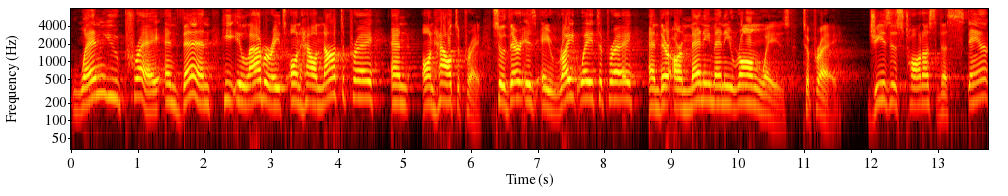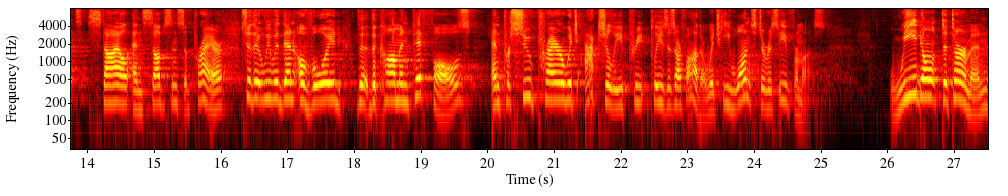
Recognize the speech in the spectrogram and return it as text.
when you pray, and then he elaborates on how not to pray and on how to pray. So there is a right way to pray, and there are many, many wrong ways to pray. Jesus taught us the stance, style, and substance of prayer so that we would then avoid the, the common pitfalls and pursue prayer which actually pre- pleases our Father, which He wants to receive from us. We don't determine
